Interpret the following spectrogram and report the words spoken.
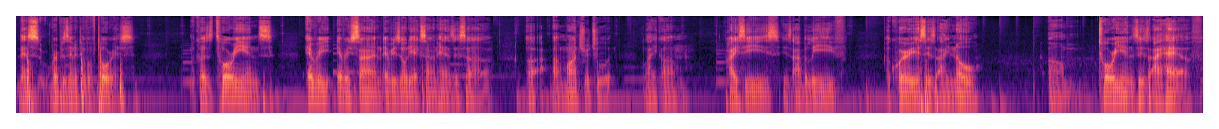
that's representative of Taurus because Taurians every every sign every zodiac sign has this uh, uh, a mantra to it. Like um, Pisces is I believe Aquarius is I know um, Taurians is I have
